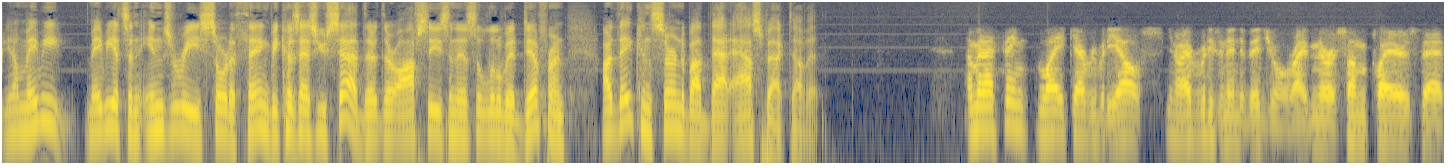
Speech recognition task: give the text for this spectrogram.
you know maybe maybe it's an injury sort of thing because, as you said, their their off season is a little bit different. Are they concerned about that aspect of it? I mean, I think like everybody else, you know, everybody's an individual, right? And there are some players that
